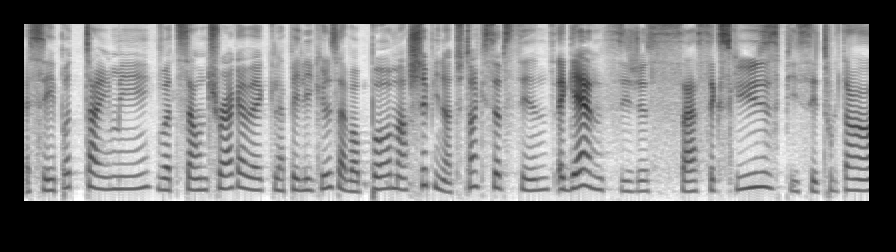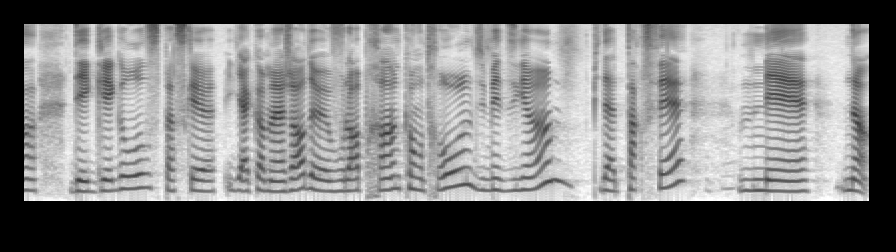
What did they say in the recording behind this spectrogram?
essayez pas de timer votre soundtrack avec la pellicule, ça va pas marcher, puis il y en a tout le temps qui s'obstinent. Again, c'est juste, ça s'excuse, puis c'est tout le temps des giggles, parce que il y a comme un genre de vouloir prendre contrôle du médium, puis d'être parfait, mais non,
